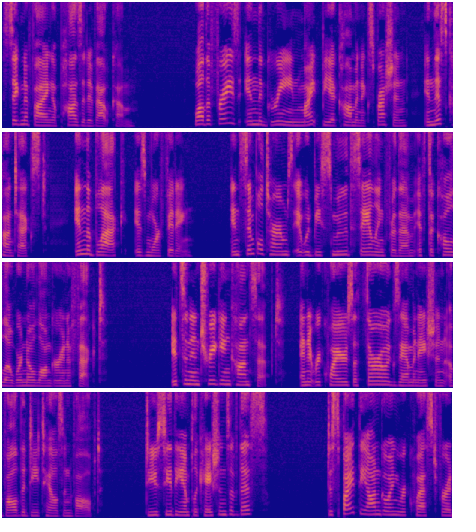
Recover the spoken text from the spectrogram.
signifying a positive outcome. While the phrase in the green might be a common expression, in this context, in the black is more fitting. In simple terms, it would be smooth sailing for them if the COLA were no longer in effect. It's an intriguing concept, and it requires a thorough examination of all the details involved. Do you see the implications of this? Despite the ongoing request for a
